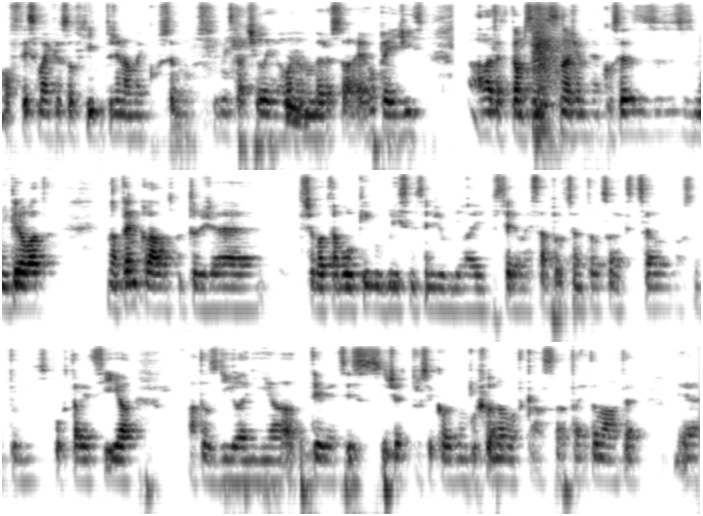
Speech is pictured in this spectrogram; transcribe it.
Office Microsoftí, protože na Macu jsem mi stačily jeho hmm. Numbers a jeho Pages, ale tak tam se snažím jako se zmigrovat na ten cloud, protože třeba tabulky Google si myslím, že udělají 90% toho, co Excel, vlastně to spousta věcí a, a to sdílení a ty věci, že prostě kolegům pošlu jenom odkaz a tady to máte, je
